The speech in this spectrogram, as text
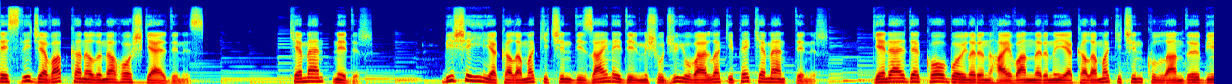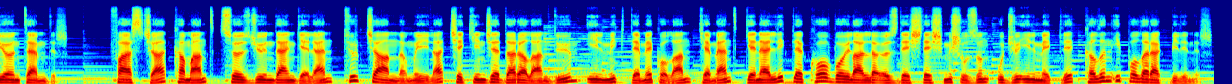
Sesli Cevap kanalına hoş geldiniz. Kement nedir? Bir şeyi yakalamak için dizayn edilmiş ucu yuvarlak ipe kement denir. Genelde kovboyların hayvanlarını yakalamak için kullandığı bir yöntemdir. Farsça, kamant, sözcüğünden gelen, Türkçe anlamıyla çekince daralan düğüm, ilmik demek olan kement, genellikle kovboylarla özdeşleşmiş uzun, ucu ilmekli, kalın ip olarak bilinir.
